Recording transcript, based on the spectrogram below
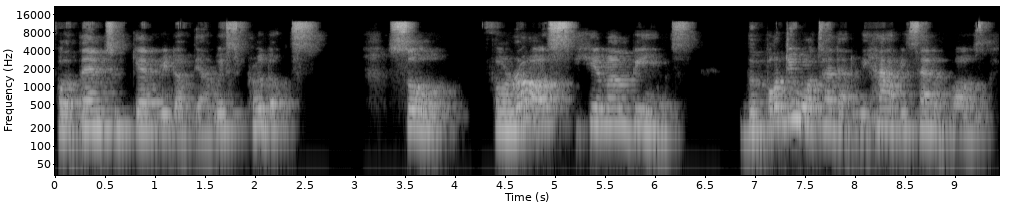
for them to get rid of their waste products. So for us, human beings, the body water that we have inside of us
